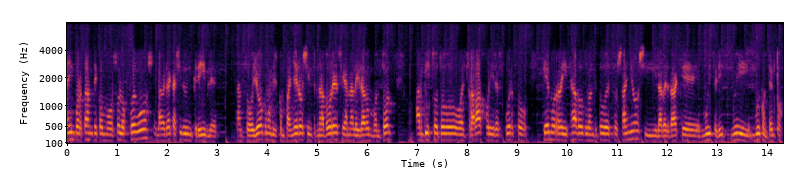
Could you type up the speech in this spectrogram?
tan importante como son los Juegos, la verdad que ha sido increíble. Tanto yo como mis compañeros y entrenadores se han alegrado un montón, han visto todo el trabajo y el esfuerzo que hemos realizado durante todos estos años y la verdad que muy feliz, muy, muy contento.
